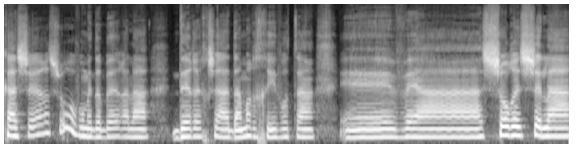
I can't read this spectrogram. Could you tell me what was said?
כאשר שוב הוא מדבר על הדרך שהאדם מרחיב אותה אה, והשורש שלה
